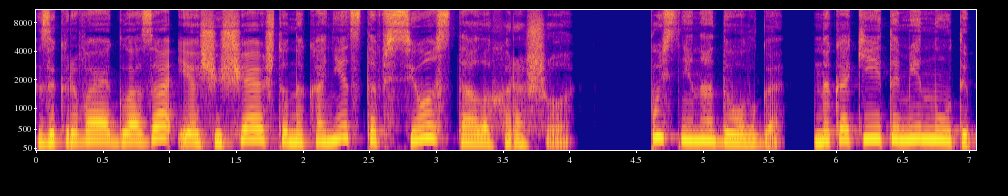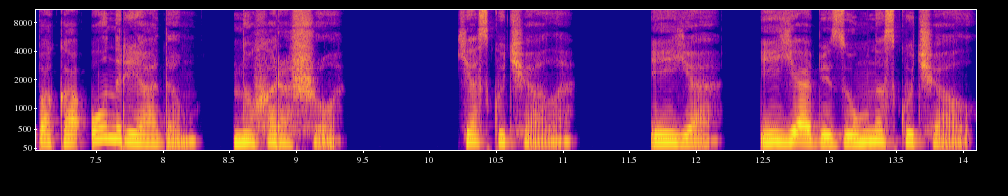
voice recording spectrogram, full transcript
закрывая глаза и ощущая, что наконец-то все стало хорошо. Пусть ненадолго, на какие-то минуты, пока он рядом, но хорошо. Я скучала. И я. И я безумно скучал.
